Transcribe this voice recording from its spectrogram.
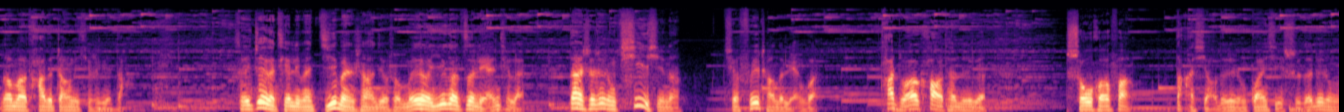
那么它的张力其实越大。所以这个帖里面基本上就是说没有一个字连起来，但是这种气息呢，却非常的连贯。它主要靠它的这个收和放大小的这种关系，使得这种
